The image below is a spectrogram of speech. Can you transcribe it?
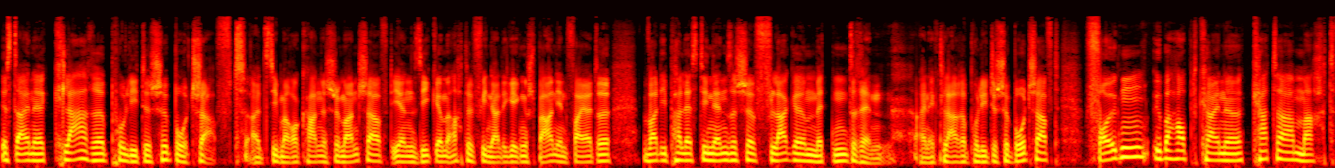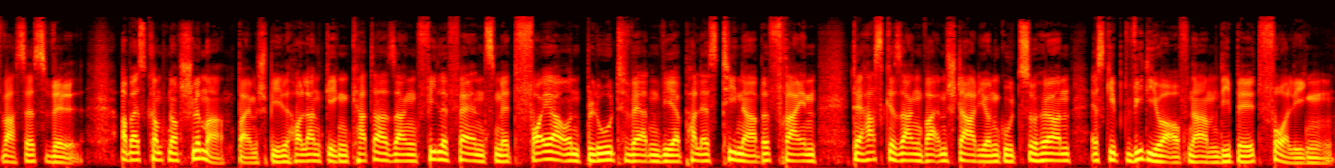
ist eine klare politische Botschaft. Als die marokkanische Mannschaft ihren Sieg im Achtelfinale gegen Spanien feierte, war die palästinensische Flagge mittendrin. Eine klare politische Botschaft. Folgen überhaupt keine. Katar macht, was es will. Aber es kommt noch schlimmer. Beim Spiel Holland gegen Katar sangen viele Fans mit Feuer und Blut werden wir Palästina befreien. Der Hassgesang war im Stadion gut zu hören. Es gibt Videoaufnahmen, die Bild vorliegen.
